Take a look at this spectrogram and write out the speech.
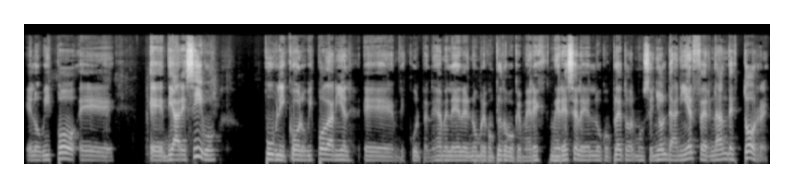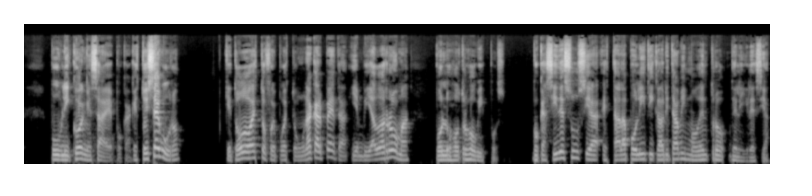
el obispo eh, eh, de Arecibo, publicó, el obispo Daniel, disculpen, déjame leer el nombre completo porque merece, merece leerlo completo, el monseñor Daniel Fernández Torres, publicó en esa época, que estoy seguro que todo esto fue puesto en una carpeta y enviado a Roma por los otros obispos. Porque así de sucia está la política ahorita mismo dentro de la iglesia.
